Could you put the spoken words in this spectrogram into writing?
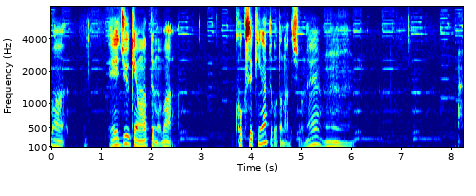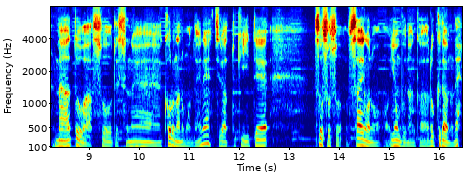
まあ、永住権はあっても、まあ、国籍がってことなんでしょうね。うん。まあ、あとはそうですね、コロナの問題ね、ちらっと聞いて、そうそうそう、最後の4部なんか、ロックダウンのね、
